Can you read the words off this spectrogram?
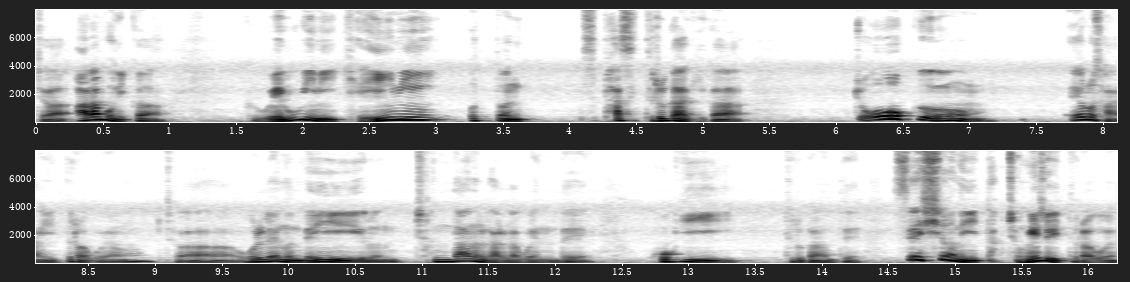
제가 알아보니까 그 외국인이 개인이 어떤 스팟에 들어가기가 조금 애로사항이 있더라고요. 제가 원래는 내일은 천단을 가려고 했는데 거기 들어가는데 세션이 딱 정해져 있더라고요.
